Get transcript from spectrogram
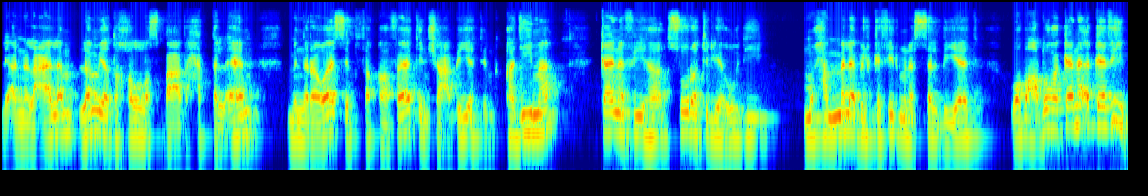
لأن العالم لم يتخلص بعد حتى الآن من رواسب ثقافات شعبية قديمة كان فيها صورة اليهودي محملة بالكثير من السلبيات وبعضها كان أكاذيب.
